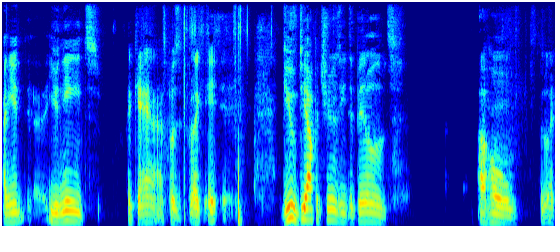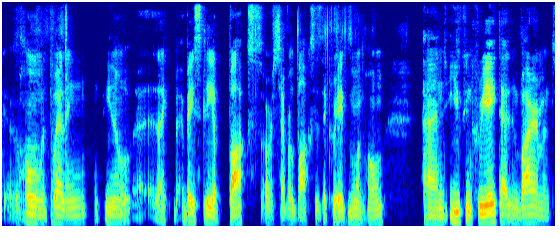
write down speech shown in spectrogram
and you you need again, I suppose, like it, if you have the opportunity to build a home, like a home, a dwelling, you know, uh, like basically a box or several boxes that create one home, and you can create that environment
